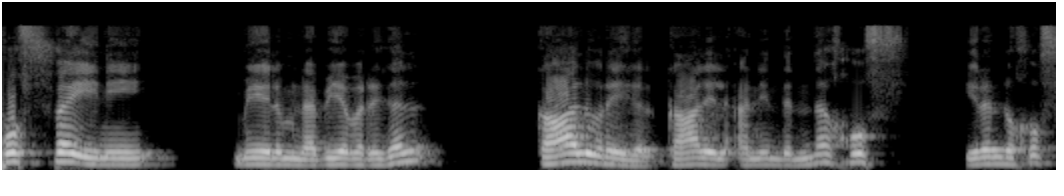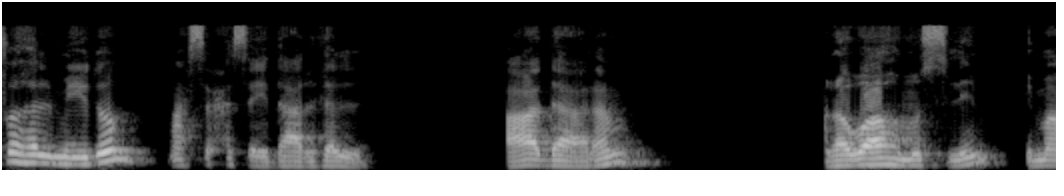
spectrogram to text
ஹுஃபைனி மேலும் நபியவர்கள் காலுரைகள் காலில் அணிந்திருந்த ஹுஃப் இரண்டு ஹுஃபுகள் மீதும் மசஹ செய்தார்கள். ஆதாரம் ரவாஹ் முஸ்லிம் இமா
